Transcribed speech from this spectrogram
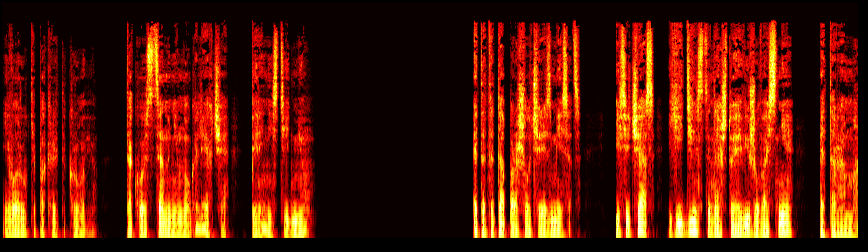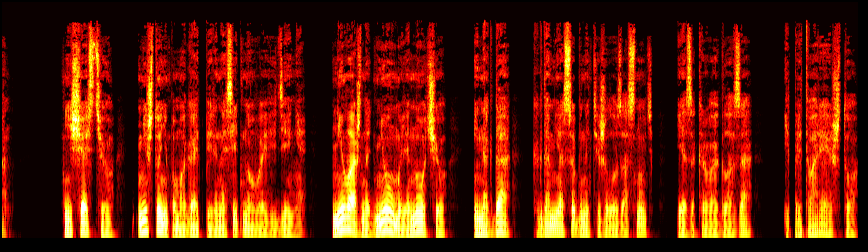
Его руки покрыты кровью. Такую сцену немного легче перенести днем. Этот этап прошел через месяц. И сейчас единственное, что я вижу во сне, — это Роман. К несчастью, ничто не помогает переносить новое видение. Неважно, днем или ночью, иногда, когда мне особенно тяжело заснуть, я закрываю глаза и притворяюсь, что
